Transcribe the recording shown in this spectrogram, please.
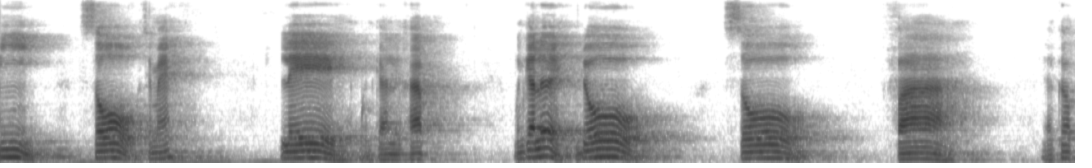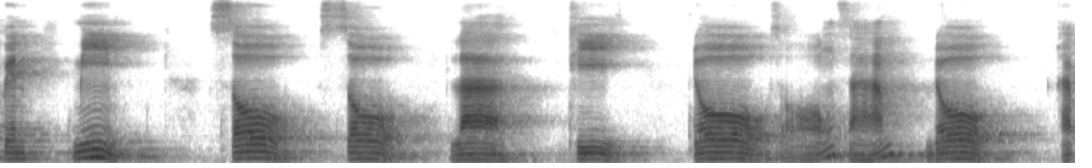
มี โซ ใช่ไหม เล เหมือนกันเลยครับ เหมือนกันเลย โด โซ ฟา แล้วก็เป็นมี โซ โซ ลา ที โดสองสามโด ครับ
